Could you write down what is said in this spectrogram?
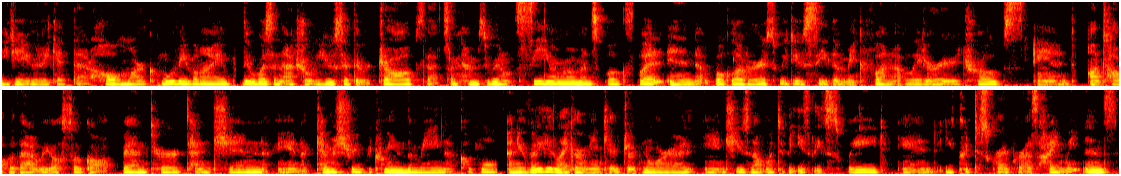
you didn't really get that Hallmark movie vibe. There was an actual use of their jobs that sometimes we don't see in romance books, but in book lovers we do see them make fun of literary tropes and on top of that we also got banter, tension, and chemistry between the main couple. And I really like our main character Nora and she's not one to be easily swayed and you could describe her as high maintenance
